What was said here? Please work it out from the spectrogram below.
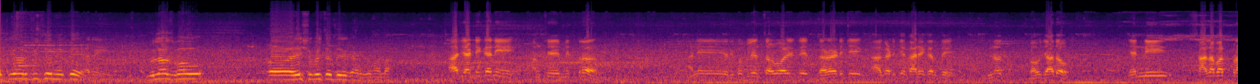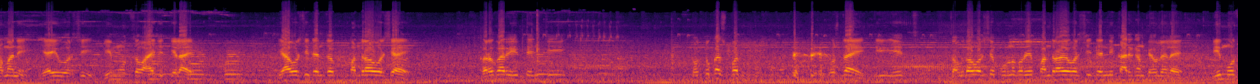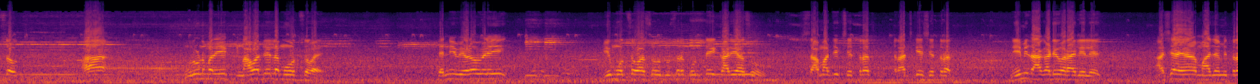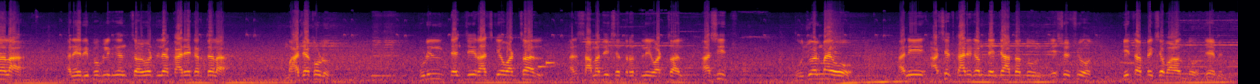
P R पीचे नेते अरे. विलास भाऊ अ, हे शुभेच्छा दिली कार्यक्रमाला. आज या ठिकाणी आमचे मित्र आणि रिपब्लिकन चळवळीचे धडाडीचे आघाडीचे कार्यकर्ते विनोद भाऊ जाधव यांनी सालाबादप्रमाणे याही वर्षी भीम महोत्सव आयोजित केला आहे. यावर्षी त्यांचं पंधरावं वर्ष आहे. खरोखर ही त्यांची कौतुकास्पद गोष्ट आहे की हे चौदा वर्ष पूर्ण करून हे पंधराव्या वर्षी त्यांनी कार्यक्रम ठेवलेला आहे. भीम महोत्सव हा मुरुडमध्ये एक नावाजलेला महोत्सव आहे. त्यांनी वेळोवेळी भीम महोत्सव असो दुसरं कोणतेही कार्य असो सामाजिक क्षेत्रात राजकीय क्षेत्रात नेहमीच आघाडीवर राहिलेले आहेत. अशा या माझ्या मित्राला आणि रिपब्लिकन चळवळीतल्या कार्यकर्त्याला माझ्याकडून पुढील त्यांची राजकीय वाटचाल आणि सामाजिक क्षेत्रातली वाटचाल अशीच उज्ज्वलमय हो. आणि असेच कार्यक्रम त्यांच्या हातातून यशस्वी होत हीच अपेक्षा बाळगतो. जय भीम.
